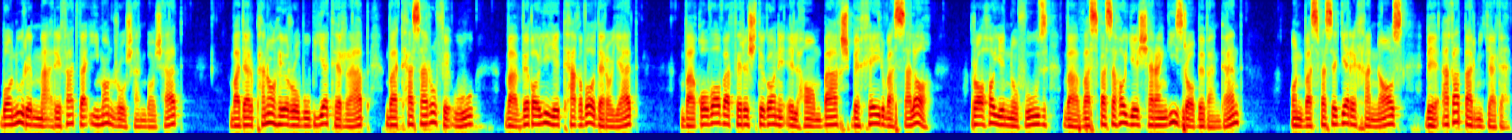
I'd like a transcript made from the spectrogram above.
با نور معرفت و ایمان روشن باشد و در پناه ربوبیت رب و تصرف او و وقایه تقوا درآید و قوا و فرشتگان الهام بخش به خیر و صلاح راه های نفوذ و وسوسه های شرنگیز را ببندند آن وسوسگر خناس به عقب برمیگردد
